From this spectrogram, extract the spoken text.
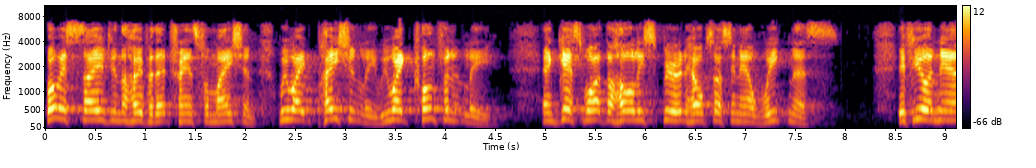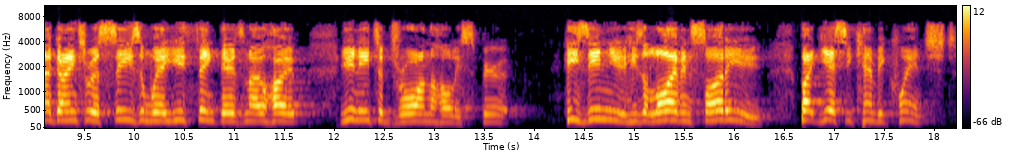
But we're saved in the hope of that transformation. We wait patiently, we wait confidently. And guess what? The Holy Spirit helps us in our weakness. If you are now going through a season where you think there's no hope, you need to draw on the Holy Spirit. He's in you, He's alive inside of you. But yes, He can be quenched.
